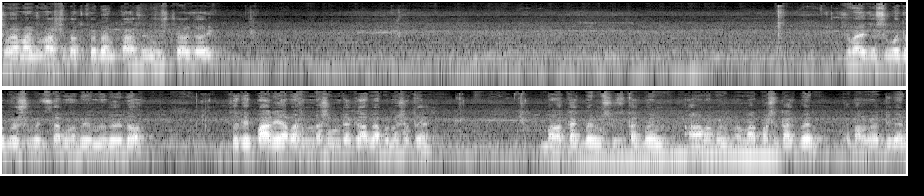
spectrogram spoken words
সবাই আমার জন্য আশীর্বাদ করবেন তাড়াতাড়ি সুস্থ হয়ে যায় সবাইকে শুভ দুপুর, শুভেচ্ছা এবং অভিনন্দন রইল। যদি পারি, আবার সন্ধ্যার সময় দেখা হবে আপনার সাথে। ভালো থাকবেন, সুস্থ থাকবেন, আর আমার আমার পাশে থাকবেন ভালোবাসা দিবেন।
